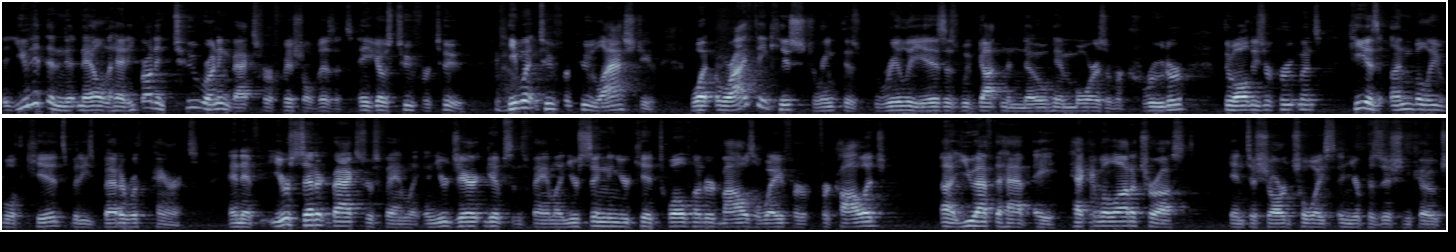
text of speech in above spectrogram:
you hit the nail on the head. He brought in two running backs for official visits, and he goes two for two. Mm-hmm. He went two for two last year. What where I think his strength is really is as we've gotten to know him more as a recruiter through all these recruitments. He is unbelievable with kids, but he's better with parents. And if you're Cedric Baxter's family and you're Jerrick Gibson's family and you're sending your kid 1,200 miles away for, for college, uh, you have to have a heck of a lot of trust into Tashard Choice and your position coach.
